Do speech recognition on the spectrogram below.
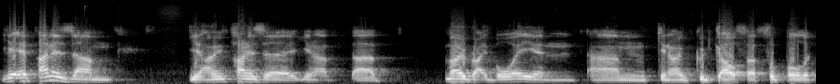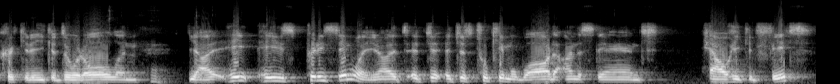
yeah, punters. Um, you know, I mean, punters are you know. Uh, Mowbray boy and um, you know good golfer, footballer, cricketer. He could do it all, and you know he he's pretty similar. You know, it, it, it just took him a while to understand how he could fit.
